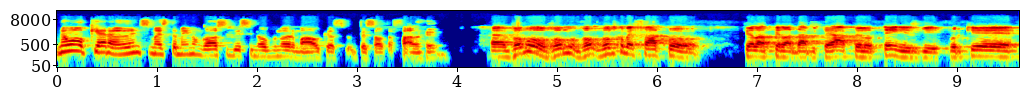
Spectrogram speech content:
não ao que era antes, mas também não gosto desse novo normal que o pessoal está falando. É, vamos, vamos, vamos começar por, pela, pela WTA, pelo tênis, Gui, porque,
